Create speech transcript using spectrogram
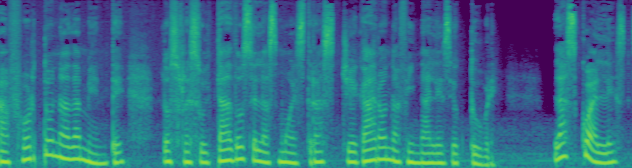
Afortunadamente, los resultados de las muestras llegaron a finales de octubre, las cuales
